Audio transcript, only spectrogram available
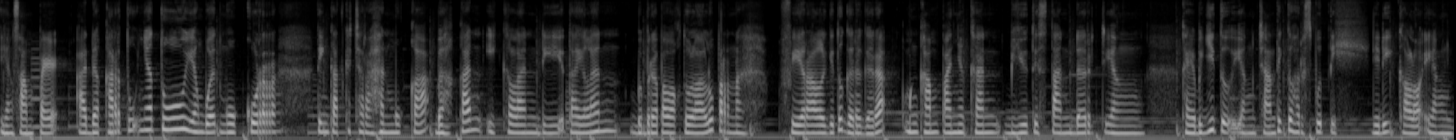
Yang sampai ada kartunya tuh yang buat ngukur tingkat kecerahan muka bahkan iklan di Thailand beberapa waktu lalu pernah viral gitu gara-gara mengkampanyekan beauty standard yang kayak begitu yang cantik tuh harus putih. Jadi kalau yang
